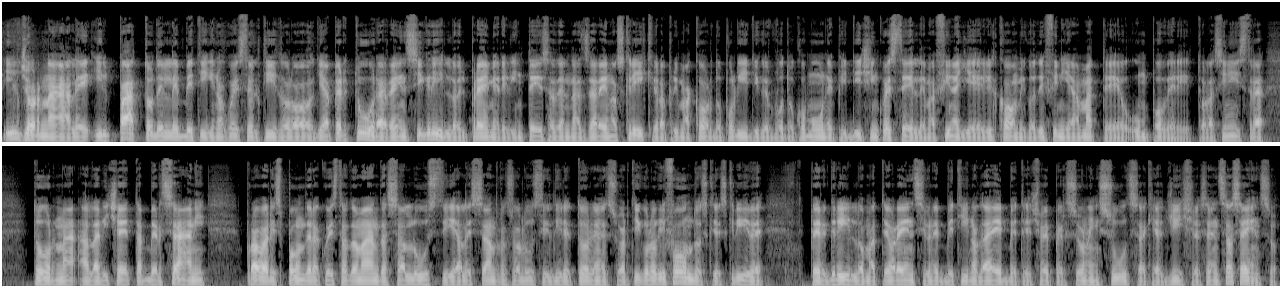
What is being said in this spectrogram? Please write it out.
Il giornale, il patto del Lebetino, questo è il titolo di apertura, Renzi Grillo, il premier l'intesa del Nazareno Scricchio, la prima accordo politico e voto comune PD 5 Stelle, ma fino a ieri il comico definiva Matteo un poveretto. La sinistra torna alla ricetta Bersani, prova a rispondere a questa domanda Sallusti, Alessandro Sallusti, il direttore nel suo articolo di fondo, che scrive per Grillo Matteo Renzi un ebbetino da ebete, cioè persona insulsa che agisce senza senso.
